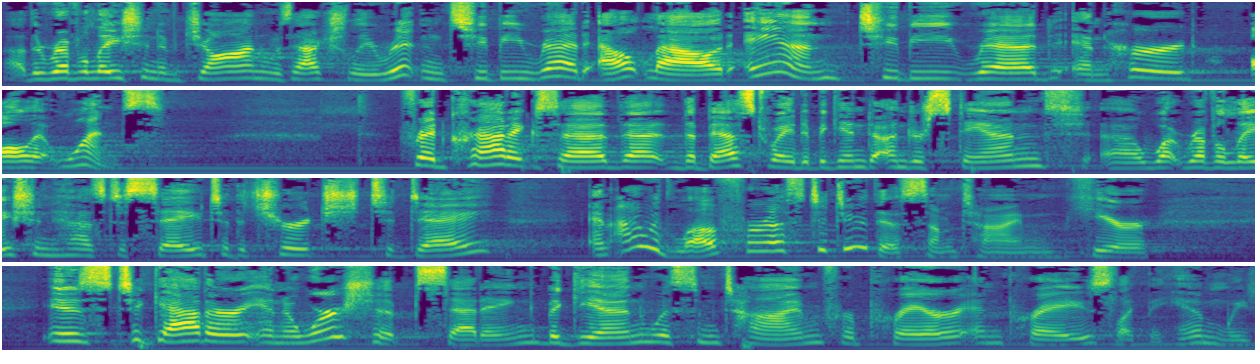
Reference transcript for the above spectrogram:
Uh, the Revelation of John was actually written to be read out loud and to be read and heard all at once. Fred Craddock said that the best way to begin to understand uh, what Revelation has to say to the church today, and I would love for us to do this sometime here, is to gather in a worship setting, begin with some time for prayer and praise, like the hymn we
